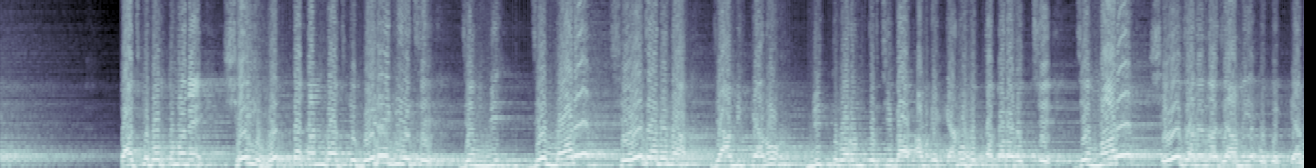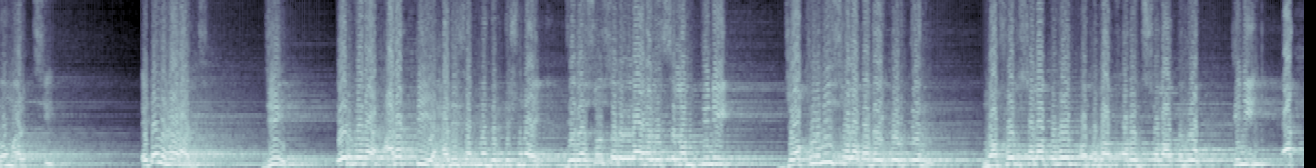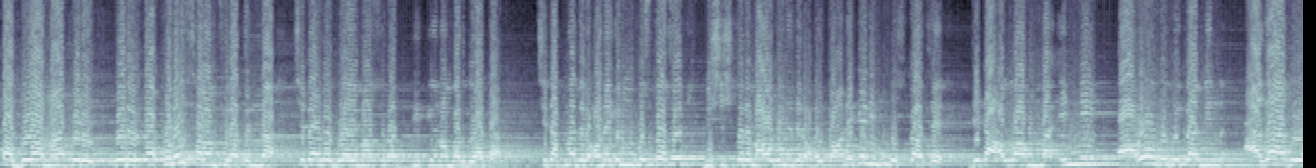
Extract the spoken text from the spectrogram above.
আজকে বর্তমানে সেই হত্যাকাণ্ড আজকে বেড়ে গিয়েছে, যে যে মরে সেও জানে না যে আমি কেন মৃত্যুবরণ করছি বা আমাকে কেন হত্যা করা হচ্ছে। যে মারে সেও জানে না যে আমি ওকে কেন মারছি। এটাই হারাজ। জি এরপরে আরেকটি হাদিস আপনাদেরকে শোনাই, যে রসুল সাল্লাহ আলাইসাল্লাম তিনি যখনই সলাত আদায় করতেন, নফল সলাত হোক অথবা ফরজ সলাত হোক, তিনি একটা দোয়া না পেরে পড়ে কখনোই সালাম ফেরাতেন না। সেটা হলো দোয়া মাসরাত দ্বিতীয় নম্বর দোয়াটা। সেটা আপনাদের অনেকের মুখস্থ আছে, বিশেষ করে মা বোনেদের হয়তো অনেকেরই মুখস্থ আছে, যেটা আল্লাহুম্মা ইন্নী আউযু বিকা মিন আযাবিল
